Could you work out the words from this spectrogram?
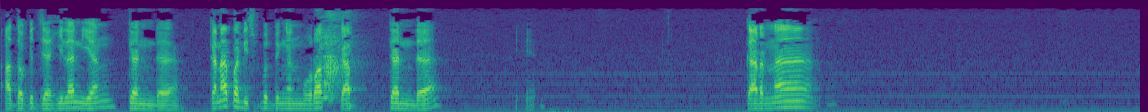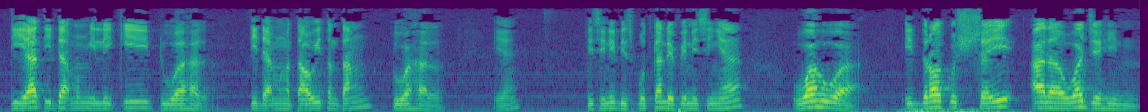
atau kejahilan yang ganda. Kenapa disebut dengan murakkab ganda? Ya. Karena dia tidak memiliki dua hal, tidak mengetahui tentang dua hal, ya. Di sini disebutkan definisinya wa huwa idrakus syai' ala wajhin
